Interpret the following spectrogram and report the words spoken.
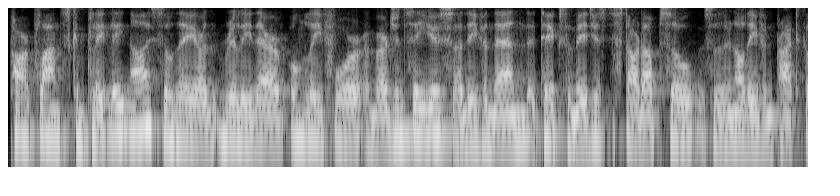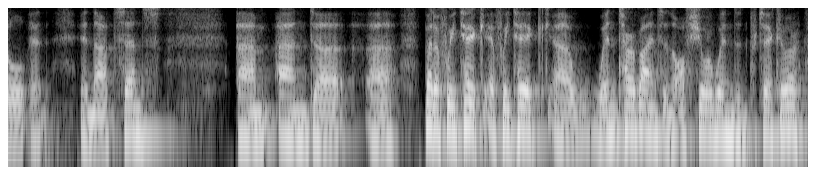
power plants completely now, so they are really there only for emergency use, and even then it takes them ages to start up. So, so they're not even practical in, in that sense. Um, and uh, uh, but if we take if we take uh, wind turbines and offshore wind in particular,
